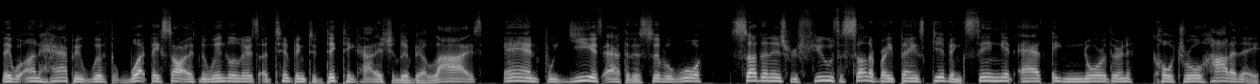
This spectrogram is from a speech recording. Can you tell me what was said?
They were unhappy with what they saw as New Englanders attempting to dictate how they should live their lives. And for years after the Civil War, Southerners refused to celebrate Thanksgiving, seeing it as a Northern cultural holiday.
